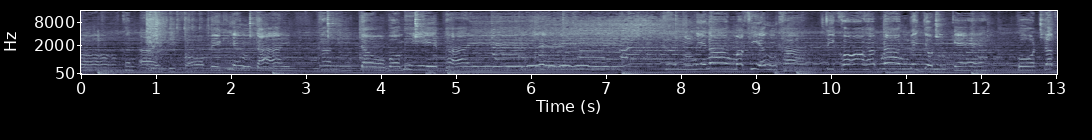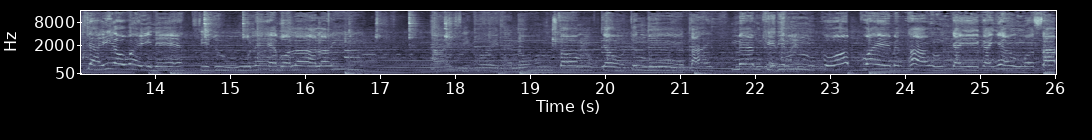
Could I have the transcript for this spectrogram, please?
บ่คันอายสิขอไปเคียงกายคันเจ้าบ่มีภัยขึ้นนี่นางมาเคียงข้างสิขอหักนางไปจนแก่โปรดรับใจเอาไว้แน่สิดูแลบ่ละไหลอายสิคอยถนอมต้อมเจ้าจนมือตาย แม่นขี้ดินกบไว้แม่นทางใจก็ยังบ่เศร้า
